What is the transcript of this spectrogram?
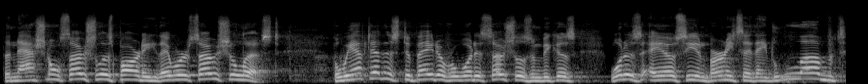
The National Socialist Party, they were socialist. But we have to have this debate over what is socialism because what does AOC and Bernie say? They loved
